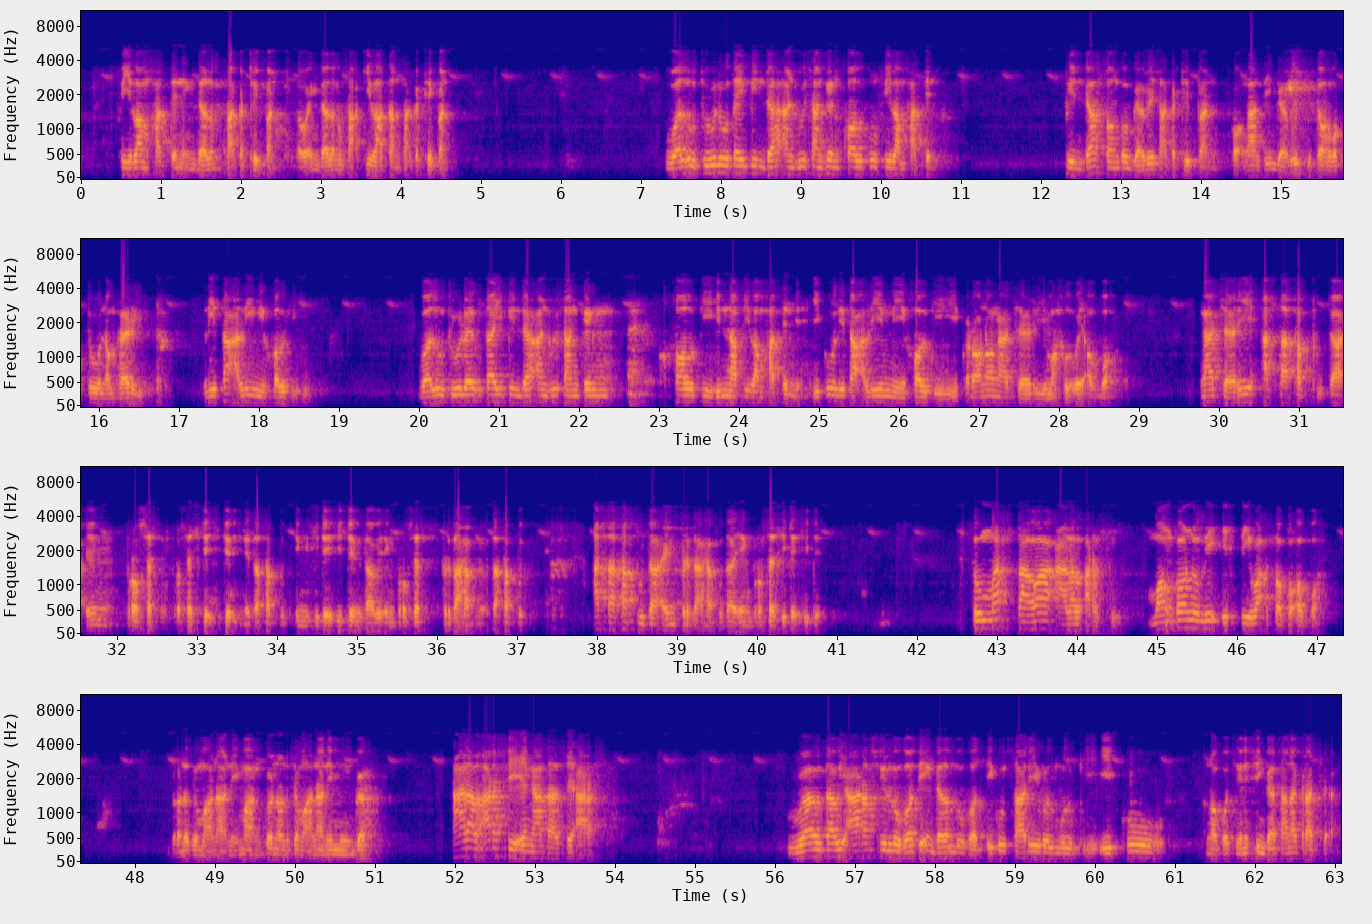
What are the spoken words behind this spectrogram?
film hatin ing dalam sak ke depan atau ing dalam sak kilatan sak ke depan. Wal udulu tai pindah anhu saking kolku film hatin pindah songko gawe sak ke depan kok nganti gawe butuh waktu enam hari. Lita alimi kholkihi wal udulu utai pindah anhu saking kholkihin na film hatin iku lita alimi kholkihi krono ngajari makhluk Allah ngajari at-tasab buta ing proses proses sidik-sidik ini tasabut ing sidik-sidik utawi ing proses bertahap no tasabut at-tasab buta ing bertahap utawi ing proses sidik-sidik. Tumas tawa alal arsi. Mongko nuli istiwa sopo opo Ono sing maknane manggon ono sing maknane munggah. Alal arsi ing atase ars Wa utawi aras fil lughati ing dalam lughat iku sarirul mulki, iku napa jenis singgasana kerajaan.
